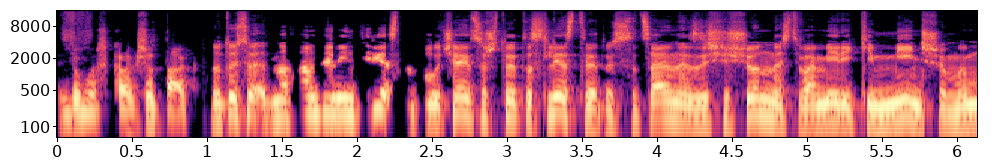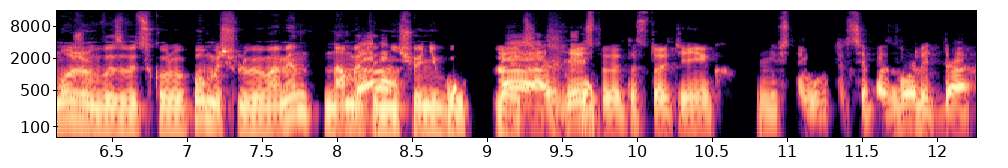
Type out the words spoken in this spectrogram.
И думаешь, как же так? Ну, то есть, на самом деле интересно, получается, что это следствие, то есть социальная защищенность в Америке меньше, мы можем вызвать скорую помощь в любой момент, нам да. это ничего не будет стоить. Да, здесь это стоит денег, не все могут это себе позволить, да,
